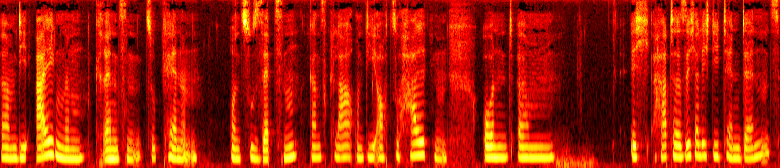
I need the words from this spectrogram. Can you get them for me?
ähm, die eigenen Grenzen zu kennen und zu setzen, ganz klar, und die auch zu halten. Und ähm, ich hatte sicherlich die Tendenz,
